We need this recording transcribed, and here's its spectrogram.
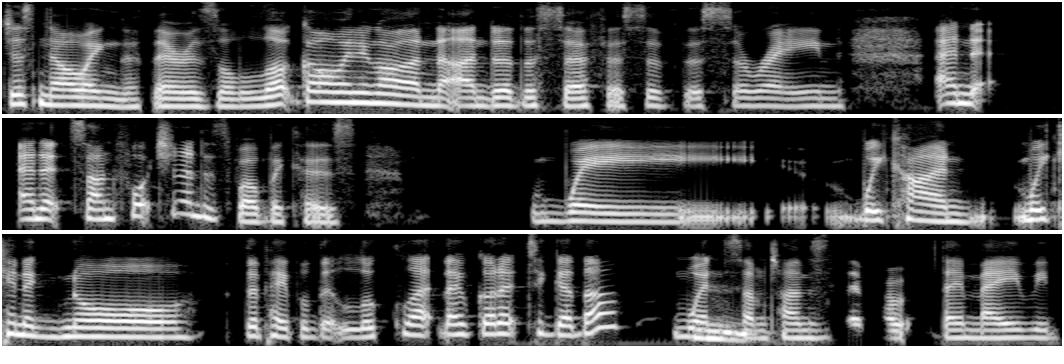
just knowing that there is a lot going on under the surface of the serene, and and it's unfortunate as well because we we kind we can ignore the people that look like they've got it together when mm. sometimes they may be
